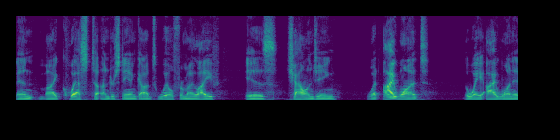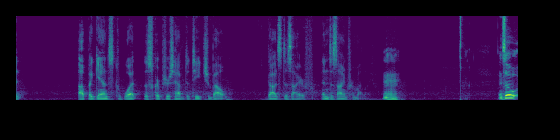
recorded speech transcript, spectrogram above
then my quest to understand God's will for my life is challenging what I want the way I want it up against what the scriptures have to teach about God's desire and design for my life. And so,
